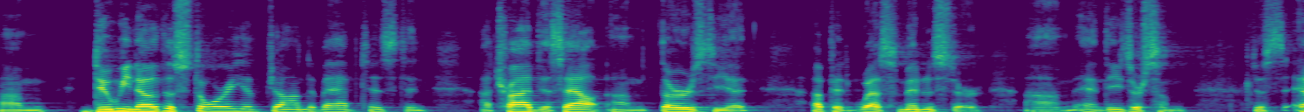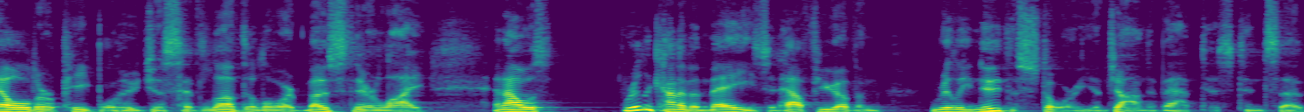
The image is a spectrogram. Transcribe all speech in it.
Um, do we know the story of John the Baptist? And I tried this out on Thursday at, up at Westminster, um, and these are some just elder people who just have loved the Lord most of their life. And I was really kind of amazed at how few of them really knew the story of John the Baptist. And so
